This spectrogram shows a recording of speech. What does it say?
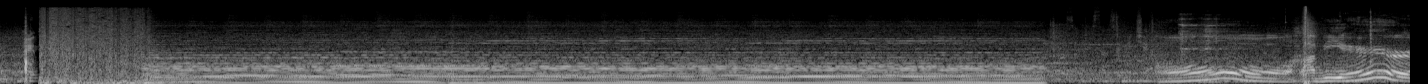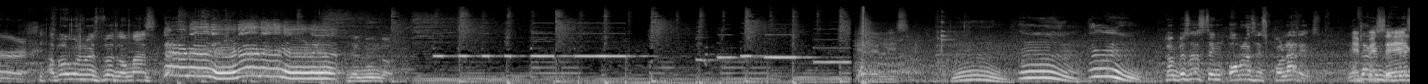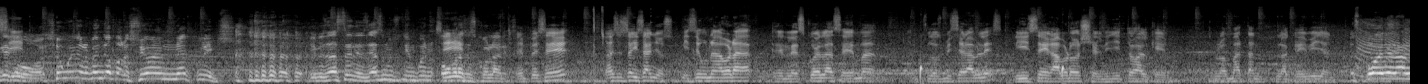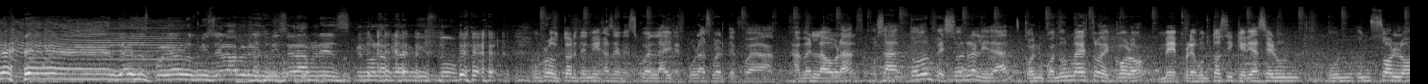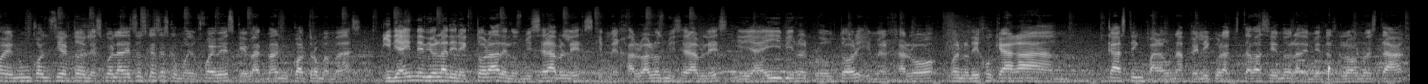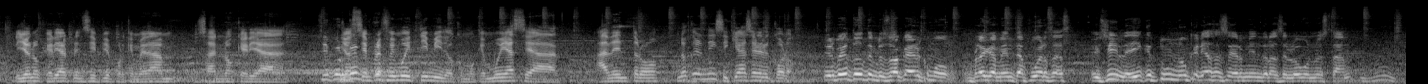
¡Javier! ¿A poco no esto es lo más del mundo? Qué delicia. Tú empezaste en obras escolares. Mucha Empecé, gente cree que sí. como, ese güey de repente apareció en Netflix. y empezaste desde hace mucho tiempo en Sí. obras escolares. Empecé hace seis años. Hice una obra en la escuela, se llama Los Miserables. Y hice Gavroche, el niñito al que lo matan, lo acribillan. ¡Spoiler alert! Ya les spoilearon los miserables, miserables que no la habían visto. Un productor tenía hijas en la escuela y de pura suerte fue a, a ver la obra. O sea, todo empezó en realidad con, cuando un maestro de coro me preguntó si quería hacer un, un- un solo en un concierto de la escuela, de esos que haces como en jueves, que van cuatro mamás. Y de ahí me vio la directora de Los Miserables, que me jaló a Los Miserables. Y de ahí vino el productor y me jaló, bueno, dijo que haga casting para una película que estaba haciendo, la de Mientras el lobo no está. Y yo no quería al principio porque me da, o sea, no quería... Sí, ¿por yo siempre fui muy tímido, como que muy hacia adentro. No quería ni siquiera hacer el coro. Y de repente todo te empezó a caer como prácticamente a fuerzas. Y sí, leí que tú no querías hacer mientras el lobo no está.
